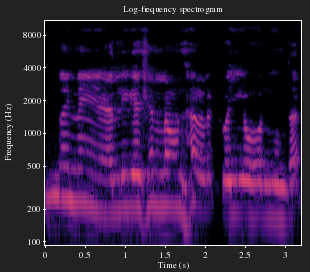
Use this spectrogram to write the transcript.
ਨਹੀਂ ਨਹੀਂ ਐਲੀਗੇਸ਼ਨ ਲਾਉਣ ਨਾਲ ਕੋਈ ਉਹ ਨਹੀਂ ਹੁੰਦਾ।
